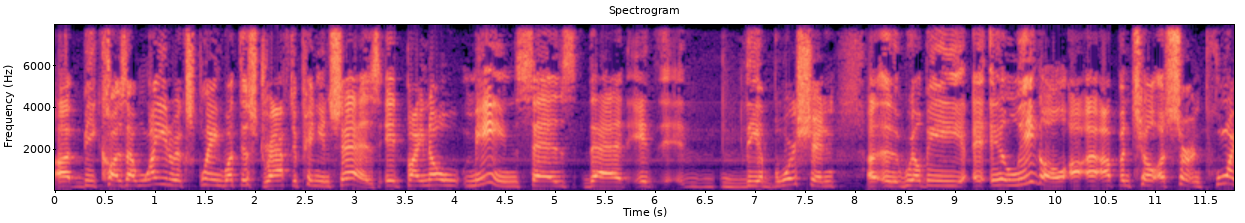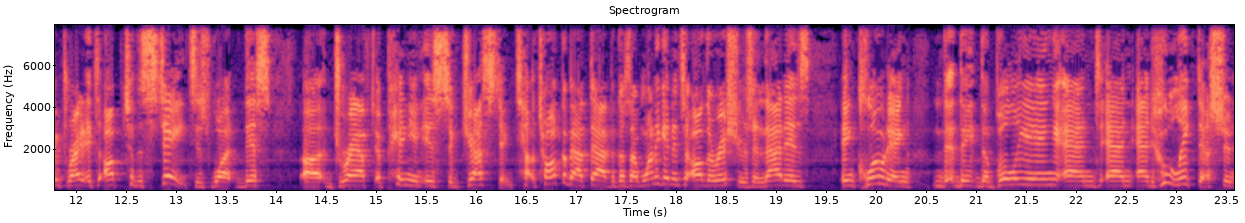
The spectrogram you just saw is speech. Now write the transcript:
uh, because I want you to explain what this draft opinion says. It by no means says that it, it, the abortion uh, will be illegal uh, up until a certain point, right? It's up to the states, is what this uh, draft opinion is suggesting. T- talk about that because I want to get into other issues, and that is including the, the, the, bullying and, and, and who leaked this to,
